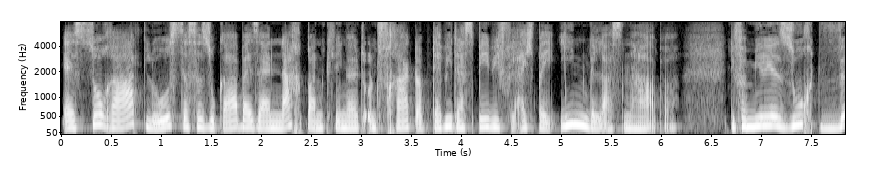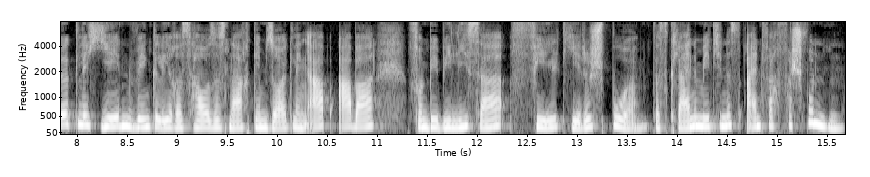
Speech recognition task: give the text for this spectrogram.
Er ist so ratlos, dass er sogar bei seinen Nachbarn klingelt und fragt, ob Debbie das Baby vielleicht bei ihnen gelassen habe. Die Familie sucht wirklich jeden Winkel ihres Hauses nach dem Säugling ab, aber von Baby Lisa fehlt jede Spur. Das kleine Mädchen ist einfach verschwunden.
